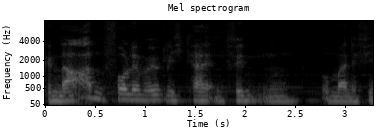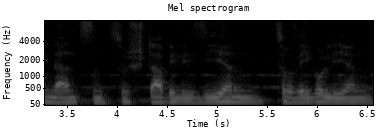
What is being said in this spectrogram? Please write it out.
gnadenvolle Möglichkeiten finden, um meine Finanzen zu stabilisieren, zu regulieren,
